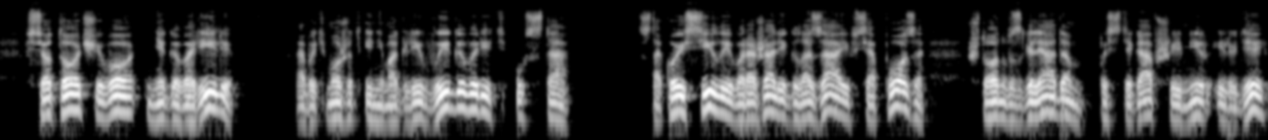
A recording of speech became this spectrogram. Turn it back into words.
— все то, чего не говорили, а, быть может, и не могли выговорить уста — с такой силой выражали глаза и вся поза, что он взглядом, постигавший мир и людей,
